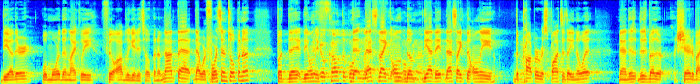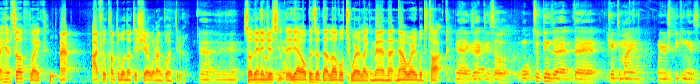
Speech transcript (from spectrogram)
the other will more than likely feel obligated to open up. Not that that we're forcing them to open up, but they they only feel comfortable That, that's like only the, yeah they, that's like the only the proper response is that you know what man this this brother shared about himself like I I feel comfortable enough to share what I'm going through. Yeah, yeah, yeah. So then it just yeah. yeah. opens up that level to where like man that, now we're able to talk. Yeah, exactly. So two things that that came to mind when you were speaking is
